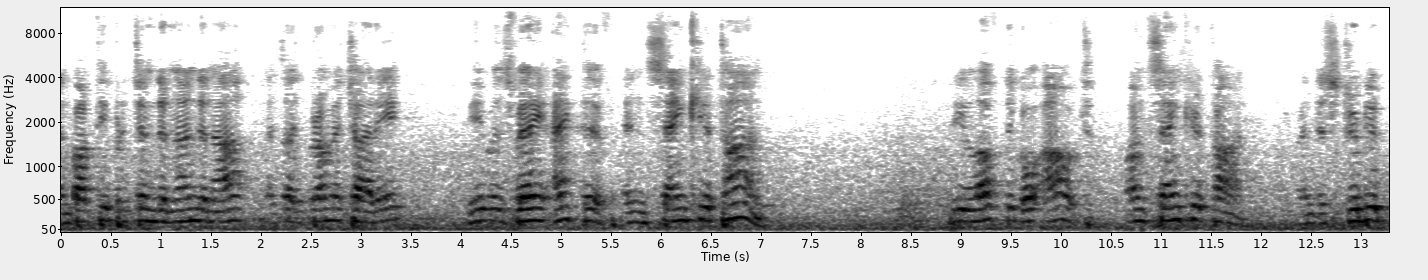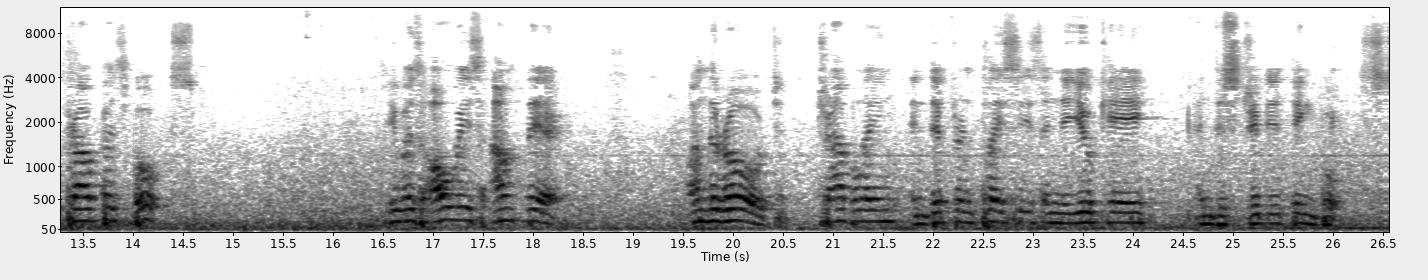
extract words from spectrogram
And Bhakti Prachandanandana, as a brahmachari, he was very active in Sankirtan. He loved to go out on Sankirtan and distribute Prabhupada's books. He was always out there on the road, traveling in different places in the UK and distributing books.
